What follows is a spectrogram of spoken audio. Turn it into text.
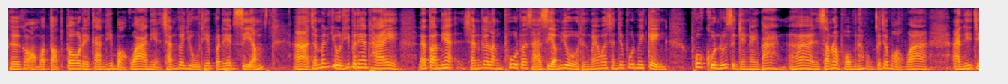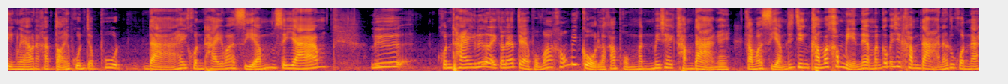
เธอก็ออกมาตอบโต้โดยการที่บอกว่าเนี่ยฉันก็อยู่ที่ประเทศเสียมอ่าฉันไม่ได้อยู่ที่ประเทศไทย และตอนเนี้ยฉันกำลังพูดภาษาเสียมอยู่ถึงแม้ว่าฉันจะพูดไม่เก่ง พวกคุณรู้สึกยังไงบ้างอ่าสำหรับผมนะผมก็จะบอกว่าอันที่จริงแล้วนะครับต่อให้คุณจะพูดด่าให้คนไทยว่าเสียมสยาม หรือ คนไทยหรืออะไรก็แล้ว แต่ผมว่าเขาไม่โกรธหรอกครับ ผมมันไม่ใช่คำด่าไงคำว่าเสียมจริงๆคำว่าเขมรเนี่ยมันก็ไม่ใช่คำด่านะทุกคนนะ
